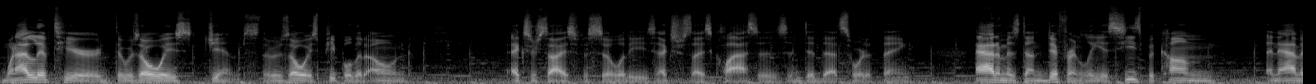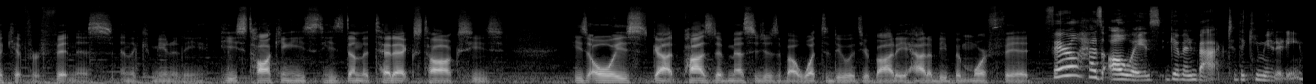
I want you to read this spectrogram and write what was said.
When I lived here, there was always gyms. There was always people that owned exercise facilities, exercise classes, and did that sort of thing. Adam has done differently is he's become an advocate for fitness in the community. He's talking, he's, he's done the TEDx talks, he's, he's always got positive messages about what to do with your body, how to be a bit more fit. Farrell has always given back to the community.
